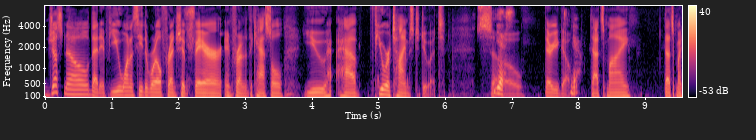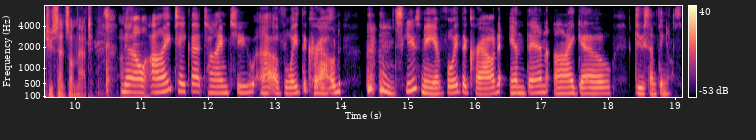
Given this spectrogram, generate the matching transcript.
just know that if you want to see the Royal Friendship Faire in front of the castle, you have fewer times to do it. So Yes. there you go. Yeah. That's my that's my two cents on that. No, Um, I take that time to uh, avoid the crowd. Excuse me, avoid the crowd, and then I go do something else.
